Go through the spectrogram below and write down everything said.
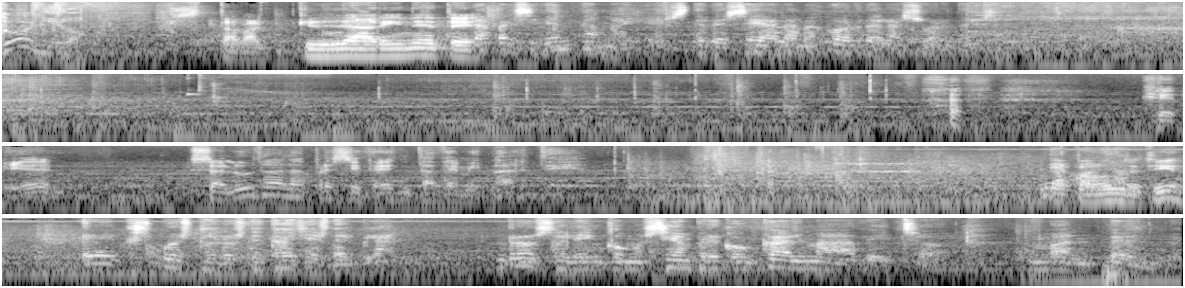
¡Coño! Estaba clarinete. La presidenta Myers te desea la mejor de las suertes. ¡Qué bien! Saluda a la presidenta de mi parte. De ¿Para dónde, tío? He expuesto los detalles del plan. Rosalind, como siempre, con calma, ha dicho, manténme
